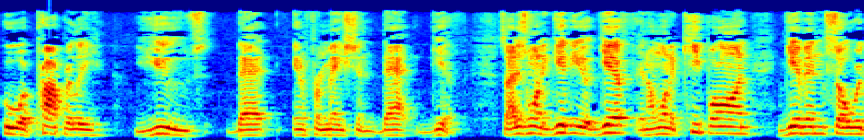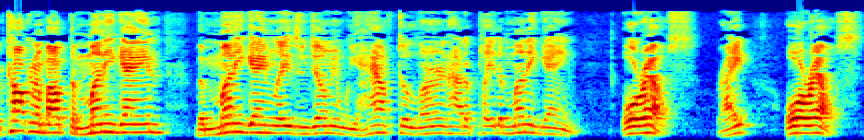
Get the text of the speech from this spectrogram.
who will properly use that information, that gift. So I just want to give you a gift and I want to keep on giving. So we're talking about the money game. The money game, ladies and gentlemen, we have to learn how to play the money game or else, right? Or else.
